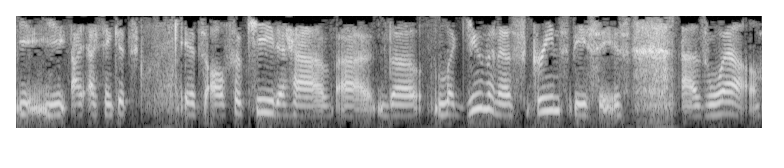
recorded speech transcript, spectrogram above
you, you I, I think it's it's also key to have the leguminous green species as well.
